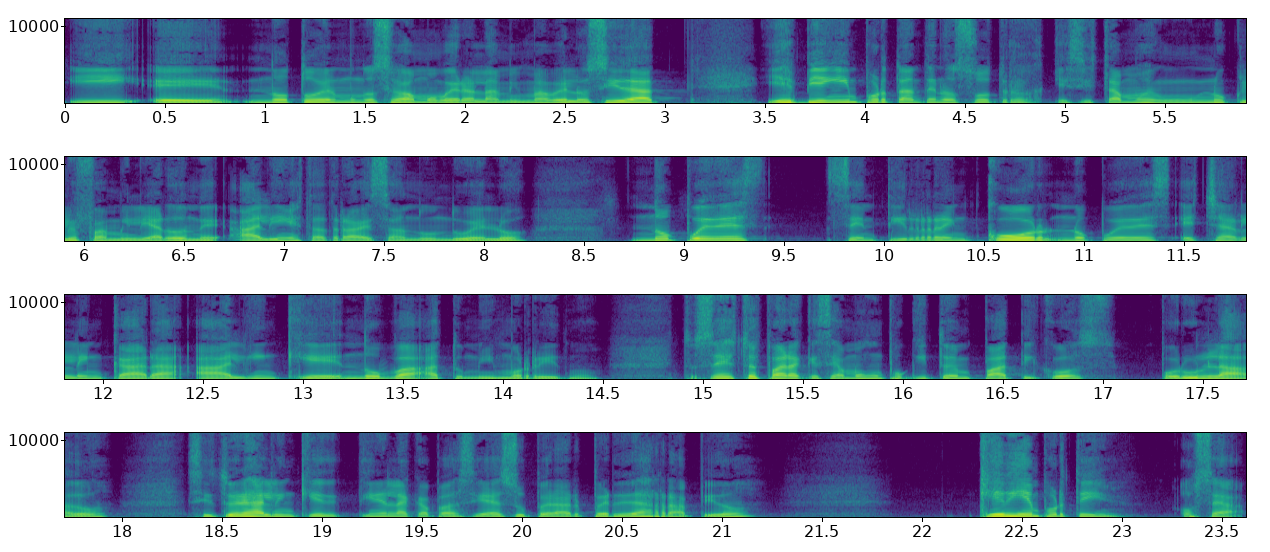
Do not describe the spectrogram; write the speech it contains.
y eh, no todo el mundo se va a mover a la misma velocidad. Y es bien importante nosotros que si estamos en un núcleo familiar donde alguien está atravesando un duelo, no puedes sentir rencor, no puedes echarle en cara a alguien que no va a tu mismo ritmo. Entonces esto es para que seamos un poquito empáticos, por un lado. Si tú eres alguien que tiene la capacidad de superar pérdidas rápido, qué bien por ti. O sea,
